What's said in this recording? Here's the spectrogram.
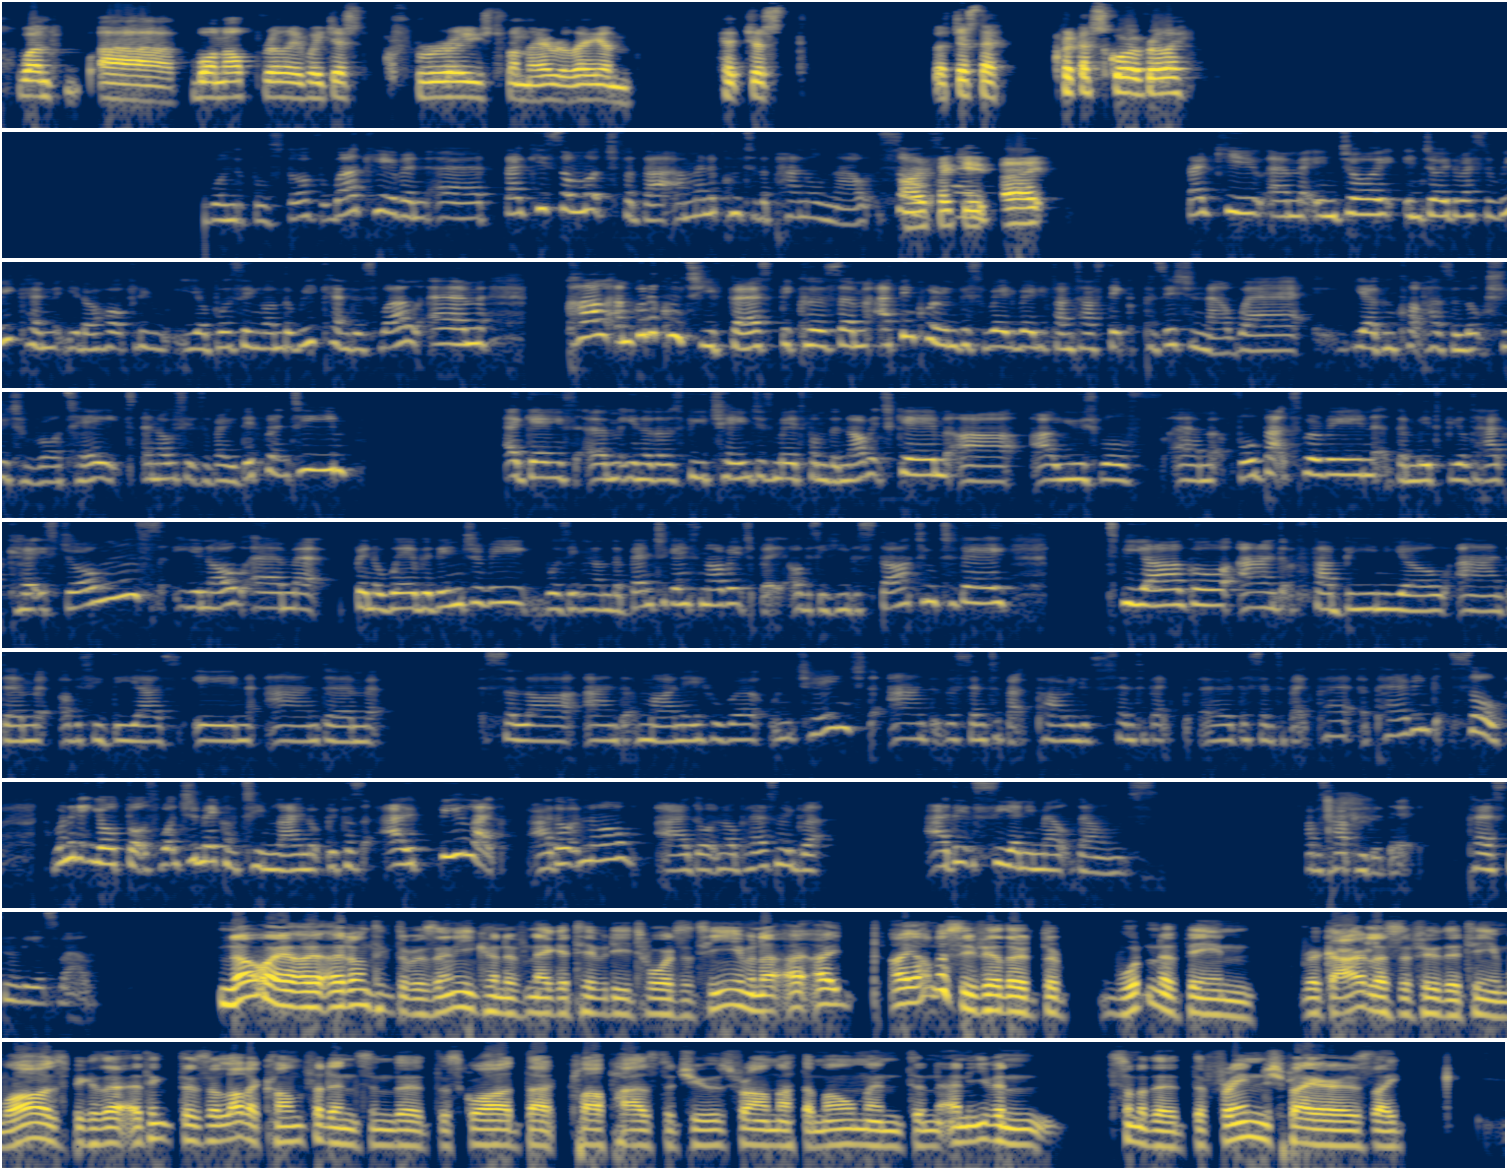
went uh, one up. Really, we just cruised from there. Really, and hit just just a cricket score. Really. Wonderful stuff. Well, Kieran, uh, thank you so much for that. I'm going to come to the panel now. So, right, thank um, you. Bye. Thank you. Um, enjoy enjoy the rest of the weekend. You know, hopefully you're buzzing on the weekend as well. Um, Karl, I'm going to come to you first because um, I think we're in this really, really fantastic position now where Jurgen Klopp has the luxury to rotate, and obviously it's a very different team. Against, um, you know, a few changes made from the Norwich game. Our, our usual um, fullbacks were in. The midfield had Curtis Jones, you know, um, been away with injury, was even on the bench against Norwich, but obviously he was starting today. Thiago and Fabinho, and um, obviously Diaz in, and um, Salah and Mane, who were unchanged, and the centre back pairing is the centre back uh, the centre back pair, uh, pairing. So I want to get your thoughts. What do you make of team lineup? Because I feel like I don't know, I don't know personally, but I didn't see any meltdowns. I was happy with it personally as well. No, I, I don't think there was any kind of negativity towards the team, and I, I, I honestly feel that there wouldn't have been regardless of who the team was, because I, I, think there's a lot of confidence in the, the squad that Klopp has to choose from at the moment, and, and even some of the, the fringe players like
